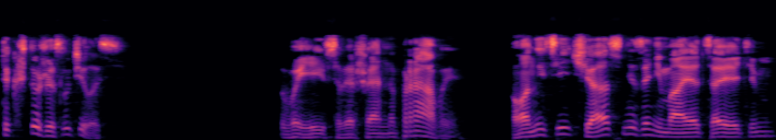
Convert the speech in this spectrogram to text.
Так что же случилось? — Вы совершенно правы. Он и сейчас не занимается этим.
